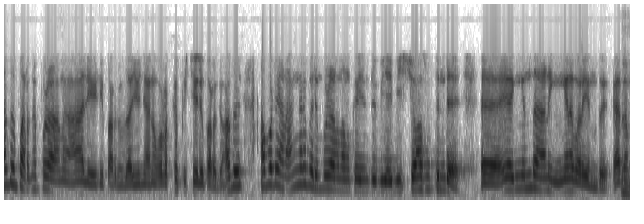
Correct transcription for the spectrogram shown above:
അത് പറഞ്ഞപ്പോഴാണ് ആ ലേഡി പറഞ്ഞത് അയ്യോ ഞാൻ ഉറക്കപ്പിച്ചയിൽ പറഞ്ഞു. അത് അവിടെയാണ്. അങ്ങനെ വരുമ്പോഴാണ് നമുക്ക് വിശ്വാസത്തിന്റെ എന്താണ് ഇങ്ങനെ പറയുന്നത്? കാരണം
